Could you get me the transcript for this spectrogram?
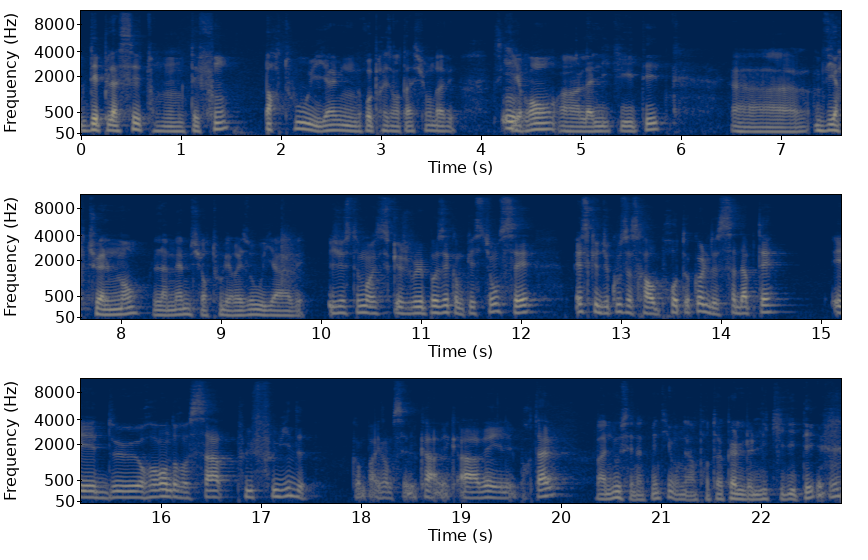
déplacer ton, tes fonds partout où il y a une représentation d'AV, ce qui mm. rend la liquidité virtuellement la même sur tous les réseaux où il y a AV. Justement, ce que je voulais poser comme question, c'est est-ce que du coup, ce sera au protocole de s'adapter et de rendre ça plus fluide, comme par exemple c'est le cas avec AAV et les portals bah nous, c'est notre métier, on est un protocole de liquidité. Mhm.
